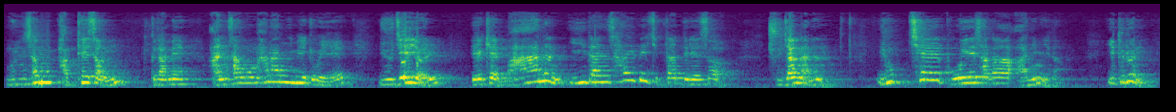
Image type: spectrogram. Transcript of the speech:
문선 박태선, 그 다음에 안상홍 하나님의 교회, 유재열 이렇게 많은 이단 사이비 집단들에서 주장하는 육체 보혜사가 아닙니다. 이들은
